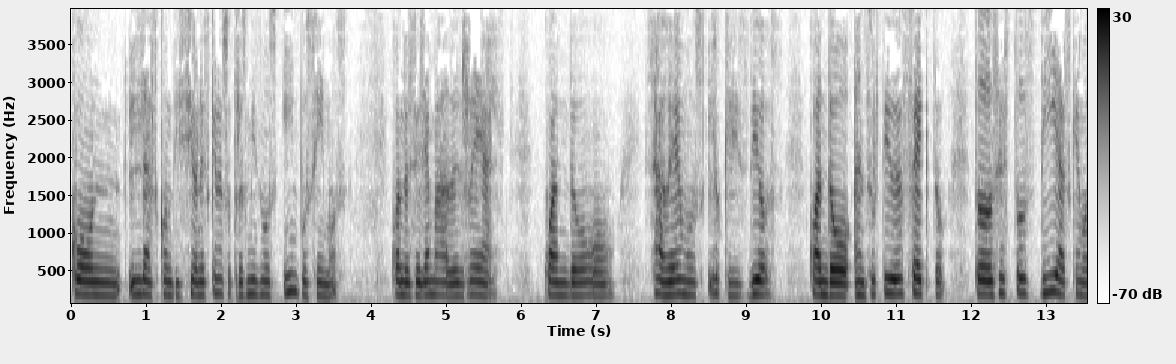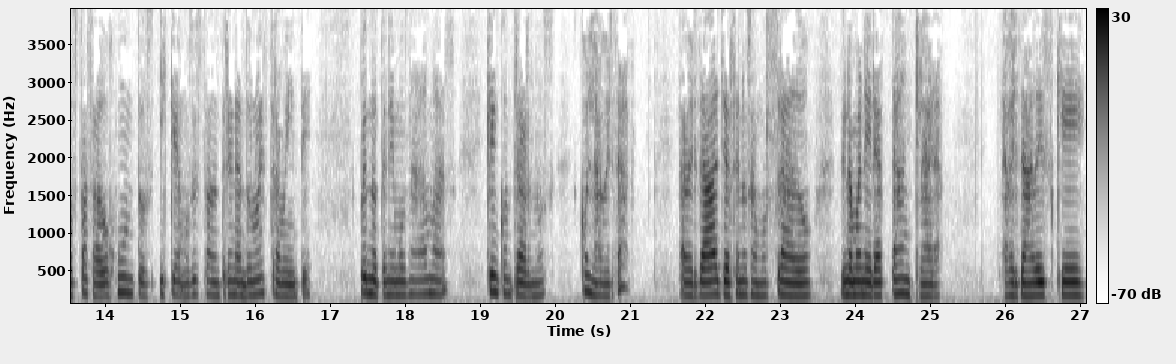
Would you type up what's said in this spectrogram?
con las condiciones que nosotros mismos impusimos, cuando ese llamado es real, cuando sabemos lo que es Dios, cuando han surtido efecto todos estos días que hemos pasado juntos y que hemos estado entrenando nuestra mente, pues no tenemos nada más que encontrarnos con la verdad. La verdad ya se nos ha mostrado de una manera tan clara. La verdad es que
